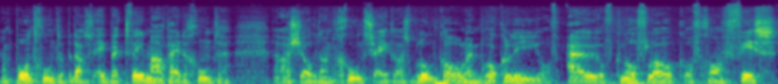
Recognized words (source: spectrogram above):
een pond groente per dag. Dus eet bij twee maaltijden groente. Nou, als je ook dan groentes eet als bloemkool en broccoli of ui of knoflook of gewoon vis.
